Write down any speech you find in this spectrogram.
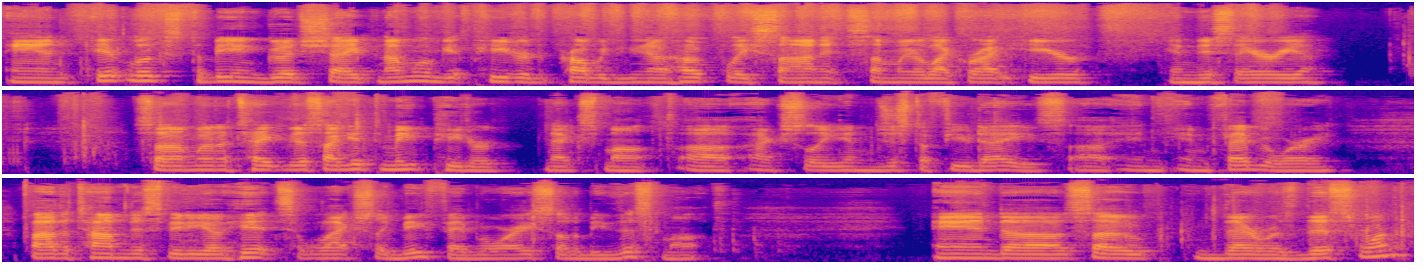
and it looks to be in good shape. And I'm going to get Peter to probably, you know, hopefully sign it somewhere like right here in this area. So I'm going to take this. I get to meet Peter next month, uh, actually in just a few days uh, in, in February. By the time this video hits, it will actually be February, so it'll be this month. And uh, so there was this one.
